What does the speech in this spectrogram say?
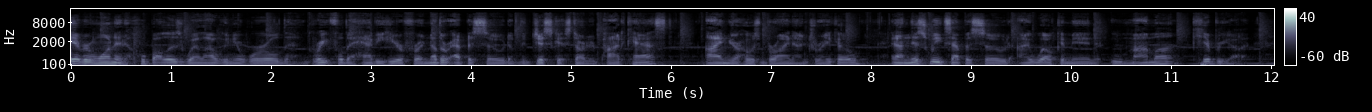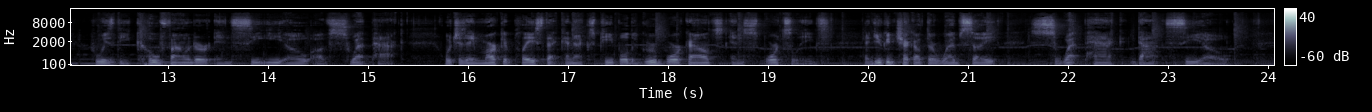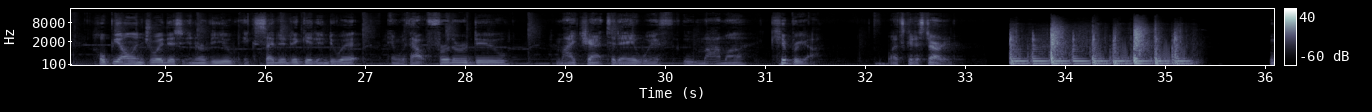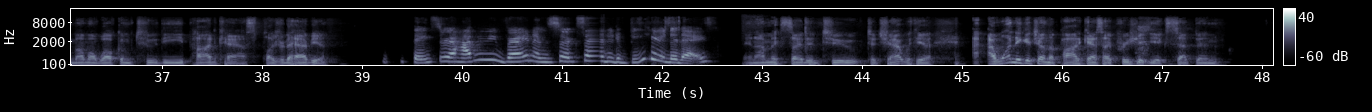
Hey everyone, and hope all is well out in your world. Grateful to have you here for another episode of the Just Get Started podcast. I'm your host, Brian Andreco, and on this week's episode, I welcome in Umama Kibria, who is the co founder and CEO of SweatPack, which is a marketplace that connects people to group workouts and sports leagues. And you can check out their website, sweatpack.co. Hope you all enjoyed this interview. Excited to get into it. And without further ado, my chat today with Umama Kibria. Let's get it started. Umama, welcome to the podcast. Pleasure to have you. Thanks for having me, Brian. I'm so excited to be here today. And I'm excited to to chat with you. I, I wanted to get you on the podcast. I appreciate you accepting.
